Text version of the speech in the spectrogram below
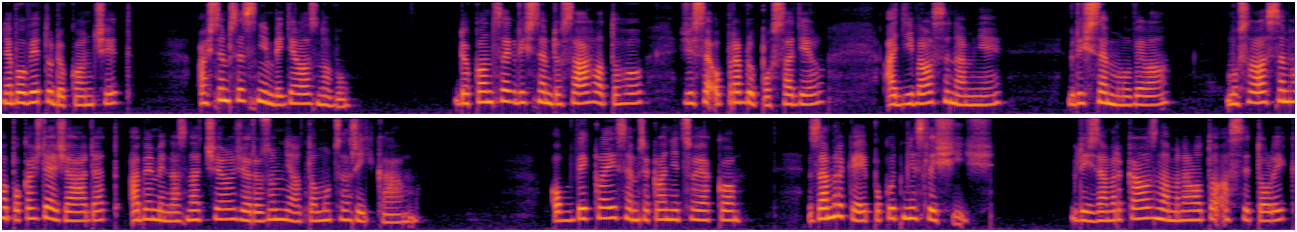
nebo větu dokončit, až jsem se s ním viděla znovu. Dokonce, když jsem dosáhla toho, že se opravdu posadil a díval se na mě, když jsem mluvila, musela jsem ho pokaždé žádat, aby mi naznačil, že rozuměl tomu, co říkám. Obvykle jsem řekla něco jako zamrkej, pokud mě slyšíš. Když zamrkal, znamenalo to asi tolik,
